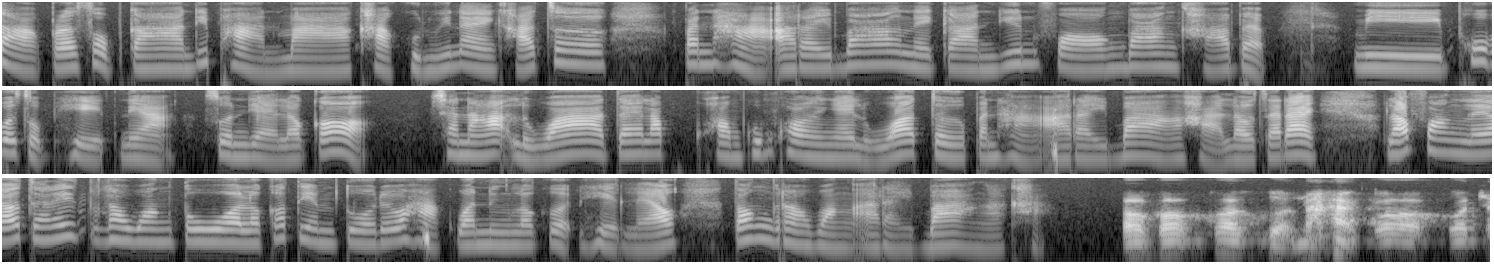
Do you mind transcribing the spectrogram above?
จากประสบการณ์ที่ผ่านมาค่ะคุณวินัยคะเจอปัญหาอะไรบ้างในการยื่นฟ้องบ้างคะแบบมีผู้ประสบเหตุเนี่ยส่วนใหญ่แล้วก็ ชนะหรือว่าได้รับความคุ้มครองยังไง หรือว่าเจอปัญหาอะไรบ้างค่ะ เราจะได้รับฟังแล้วจะได้ระวังตัวแล้วก็เตรียมตัวด้วยว่าหากวันหนึ่งเราเกิดเหตุแล้ว ต้องระวังอะไรบ้างอะค่ะก็ก็ก็ส่วนมากก็ก็ช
